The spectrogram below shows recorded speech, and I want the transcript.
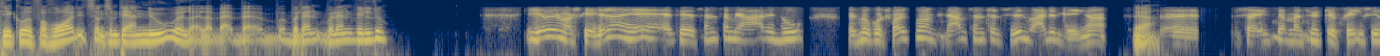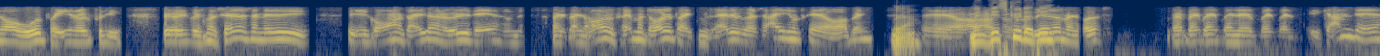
det er gået for hurtigt, sådan som det er nu? Eller, eller hvad, hvad, hvordan, hvordan vil du? Jeg vil måske hellere have, at det er sådan, som jeg har det nu. Hvis man kunne trykke på en knap, sådan, så tiden var lidt længere. Ja. Øh, så ikke, at man synes, det er fæs ind over hovedet på en øl, fordi hvis- hvis man sætter sig ned i, i gården og drikker en øl i dag, så man, man når jo fandme dårligt at drikke den færdig, og så, ej, nu skal jeg op, ikke? ja. Øh, og, Men hvis skyld er det? Med noget. Men, men, men, men, øh, men, men, i gamle dage,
